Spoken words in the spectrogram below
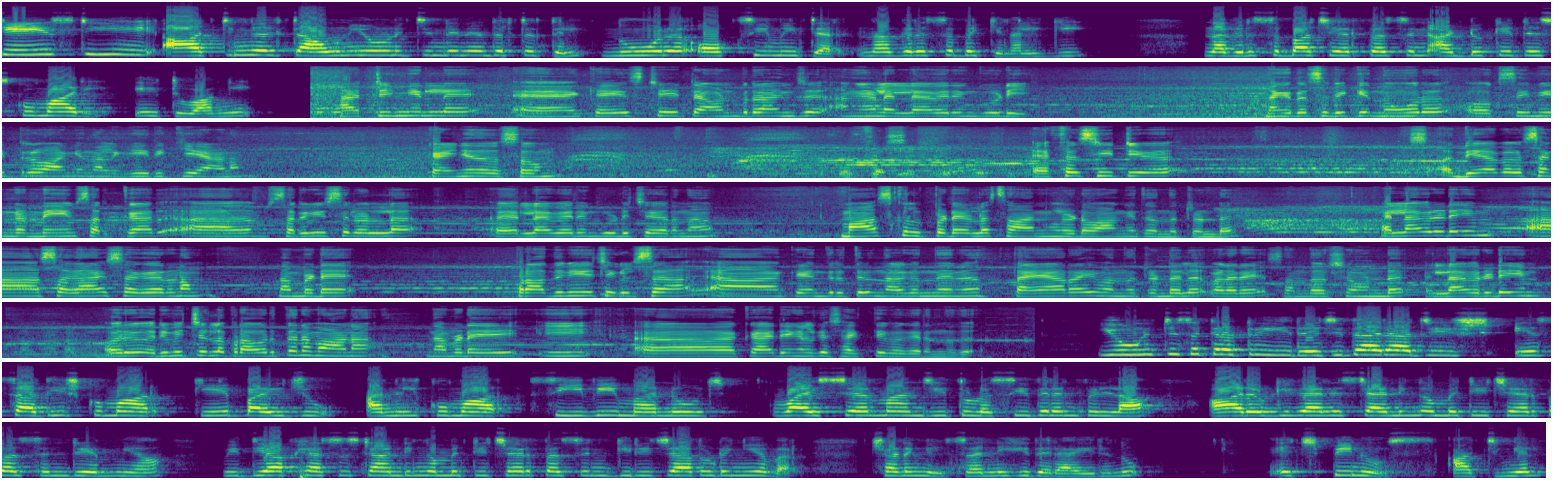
K S T A Attingal town യൂണിറ്റിന്റെ നേതൃത്വത്തിൽ നൂറ് ഓക്സിമീറ്റർ നഗരസഭയ്ക്ക് നൽകി. നഗരസഭാ ചെയർപേഴ്സൺ അഡ്വക്കേറ്റ് എസ് കുമാരി ഏറ്റുവാങ്ങി. ആറ്റിങ്ങലിലെ K S T town branch അംഗങ്ങൾ എല്ലാവരും കൂടി നഗരസഭയ്ക്ക് നൂറ് ഓക്സിമീറ്റർ വാങ്ങി നൽകിയിരിക്കുകയാണ്. കഴിഞ്ഞ ദിവസവും എഫ് എസ് സി ടി അധ്യാപക സംഘടനയും സർക്കാർ സർവീസിലുള്ള എല്ലാവരും കൂടി ചേർന്ന് മാസ്ക് ഉൾപ്പെടെയുള്ള സാധനങ്ങളിവിടെ വാങ്ങി തന്നിട്ടുണ്ട്. എല്ലാവരുടെയും സഹായ സഹകരണം നമ്മുടെ പ്രാഥമിക ചികിത്സാ കേന്ദ്രത്തിൽ നൽകുന്നതിന് തയ്യാറായി വന്നിട്ടുണ്ടതിൽ വളരെ സന്തോഷമുണ്ട്. എല്ലാവരുടെയും ഒരു ഒരുമിച്ചുള്ള പ്രവർത്തനമാണ് നമ്മുടെ ഈ കാര്യങ്ങൾക്ക് ശക്തി പകരുന്നത്. Unit secretary Rajitha Rajesh S Satheesh Kumar K Baiju Anilkumar C V Manoj vice chairman G Thulaseedharan Pillai ആരോഗ്യകാര്യ standing committee chairperson Ramya വിദ്യാഭ്യാസ സ്റ്റാൻഡിംഗ് കമ്മിറ്റി ചെയർപേഴ്സൺ ഗിരിജ തുടങ്ങിയവർ ചടങ്ങിൽ സന്നിഹിതരായിരുന്നു. H P news Attingal.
